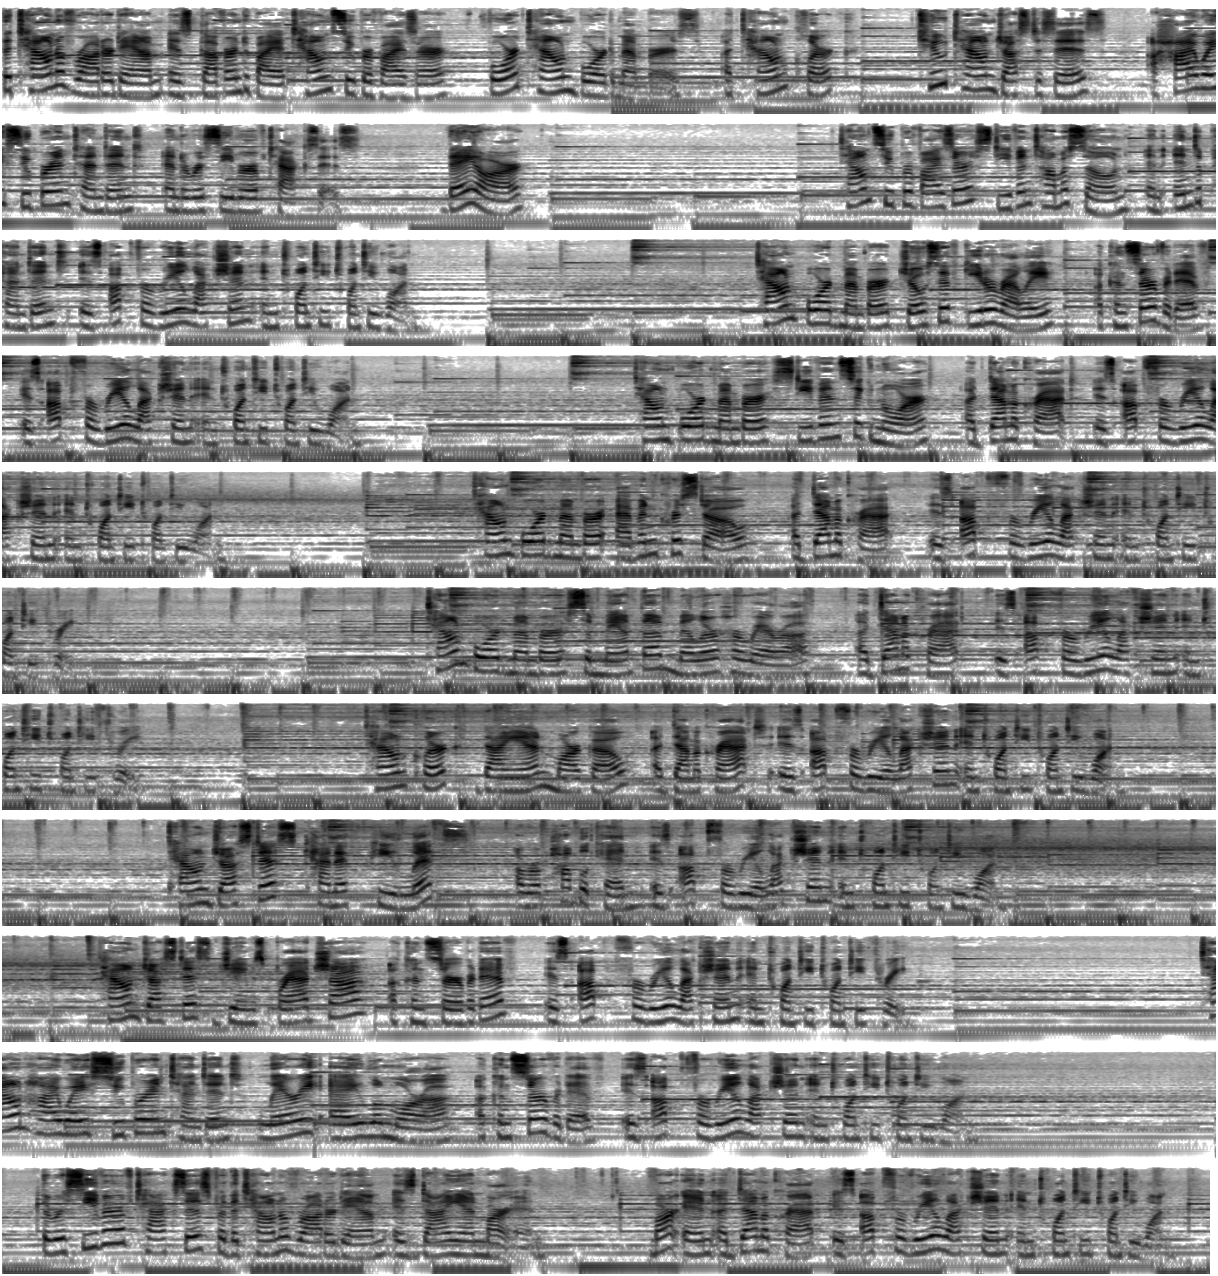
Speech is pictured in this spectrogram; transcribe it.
The town of Rotterdam is governed by a town supervisor, four town board members, a town clerk, two town justices, a highway superintendent, and a receiver of taxes. They are Town Supervisor Stephen Tommasone, an independent, is up for re election in 2021. Town Board Member Joseph Guidarelli, a conservative, is up for re election in 2021. Town Board Member Stephen Signor, a Democrat, is up for re election in 2021. Town Board Member Evan Christou, a Democrat, is up for re election in 2023. Town Board Member Samantha Miller Herrera, a Democrat, is up for re election in 2023. Town Clerk Diane Marco, a Democrat, is up for re election in 2021. Town Justice Kenneth P. Litz, a Republican, is up for re election in 2021. Town Justice James Bradshaw, a conservative, is up for re election in 2023. Town Highway Superintendent Larry A. Lamora, a conservative, is up for re election in 2021. The receiver of taxes for the town of Rotterdam is Diane Martin. Martin, a Democrat, is up for re election in 2021.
